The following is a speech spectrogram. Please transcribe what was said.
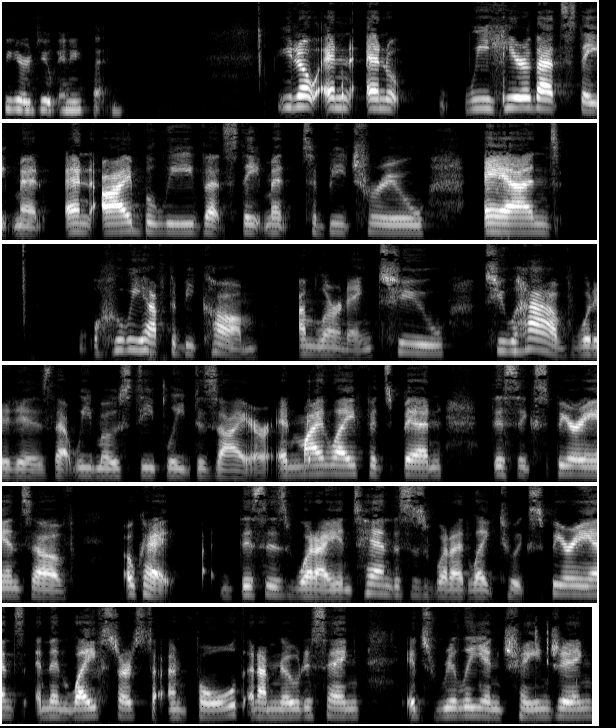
be or do anything. You know and and we hear that statement and i believe that statement to be true and who we have to become i'm learning to to have what it is that we most deeply desire. In my life it's been this experience of okay this is what i intend this is what i'd like to experience and then life starts to unfold and i'm noticing it's really in changing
